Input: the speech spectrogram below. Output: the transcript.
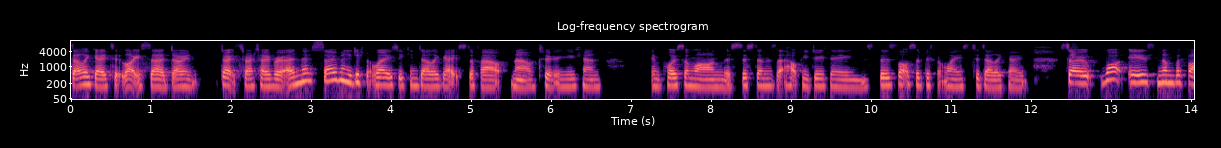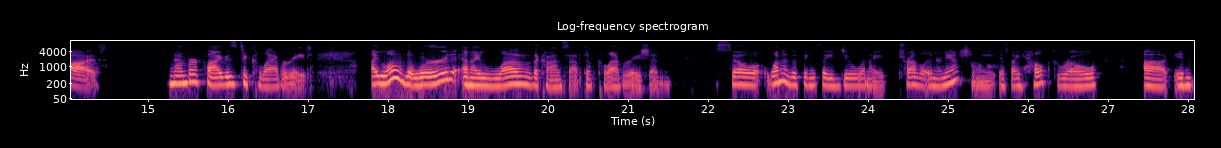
delegate it. Like you said, don't don't threat over it. And there's so many different ways you can delegate stuff out now too. You can employ someone, there's systems that help you do things. There's lots of different ways to delegate. So what is number five? Number five is to collaborate. I love the word and I love the concept of collaboration. So, one of the things I do when I travel internationally is I help grow uh, in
